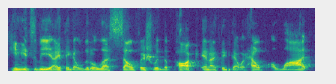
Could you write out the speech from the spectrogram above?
he needs to be, I think, a little less selfish with the puck, and I think that would help a lot.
